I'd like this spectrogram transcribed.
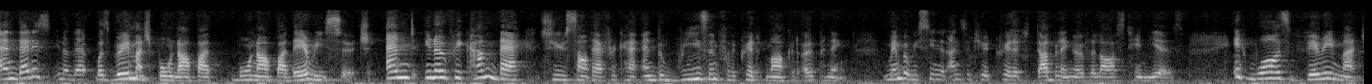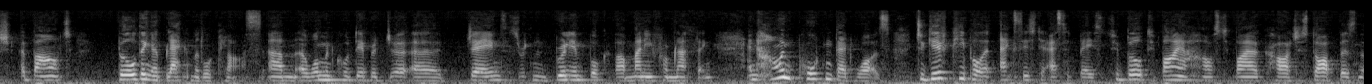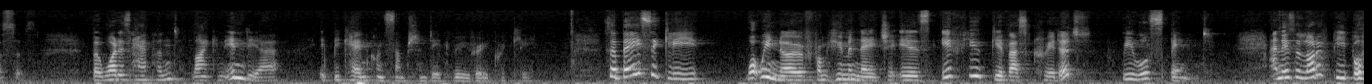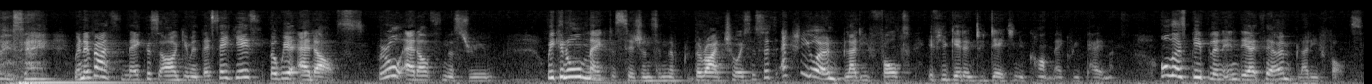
And that is, you know, that was very much borne out by borne out by their research. And you know, if we come back to South Africa and the reason for the credit market opening, remember we've seen that unsecured credit doubling over the last 10 years. It was very much about building a black middle class. Um, a woman called Deborah J- uh, James has written a brilliant book about money from nothing and how important that was to give people access to asset base, to build, to buy a house, to buy a car, to start businesses. But what has happened, like in India, it became consumption debt very, very quickly. So basically, what we know from human nature is if you give us credit, we will spend. And there's a lot of people who say, whenever I make this argument, they say, yes, but we're adults. We're all adults in this room. We can all make decisions and the, the right choices. So it's actually your own bloody fault if you get into debt and you can't make repayments. All those people in India, it's their own bloody faults.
